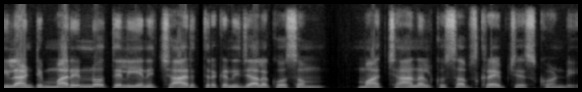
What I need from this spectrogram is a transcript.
ఇలాంటి మరెన్నో తెలియని చారిత్రక నిజాల కోసం మా ఛానల్కు సబ్స్క్రైబ్ చేసుకోండి.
